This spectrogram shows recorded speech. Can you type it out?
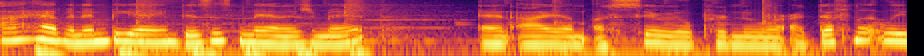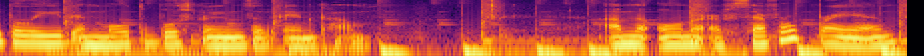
I have an MBA in business management and I am a serialpreneur. I definitely believe in multiple streams of income. I'm the owner of several brands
